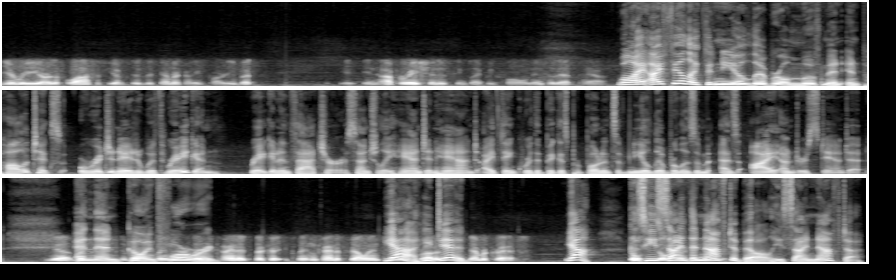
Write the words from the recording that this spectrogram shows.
theory or the philosophy of the, the Democratic Party, but in, in operation, it seems like we've fallen into that path. Well, I, I feel like the neoliberal movement in politics originated with Reagan. Reagan and Thatcher, essentially, hand in hand, I think were the biggest proponents of neoliberalism as I understand it. Yeah, And then but going Clinton, forward- Clinton kind of took a, Clinton kind of fell into Yeah, he brought it to the did. Democrats. Yeah, because he signed the. NAFTA bill. He signed NAFTA.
